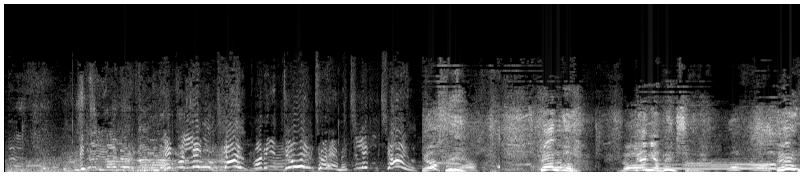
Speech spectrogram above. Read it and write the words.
It's, it's! What are you doing to him? It's a little child! יופי! תן בו! תן יא בן זונה! תן!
